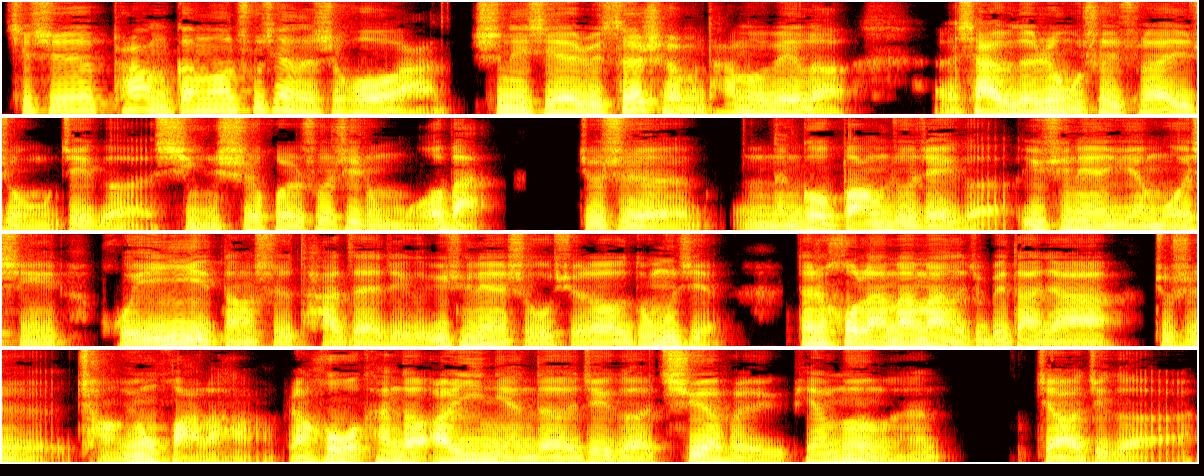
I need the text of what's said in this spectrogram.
其实 Prompt 刚刚出现的时候啊，是那些 researcher 们他们为了呃，下游的任务设计出来一种这个形式，或者说是一种模板，就是能够帮助这个预训练语言模型回忆当时他在这个预训练时候学到的东西。但是后来慢慢的就被大家就是常用化了哈。然后我看到二一年的这个七月份有一篇论文，叫这个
